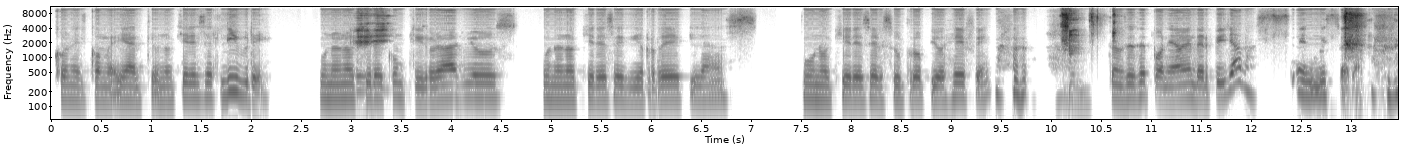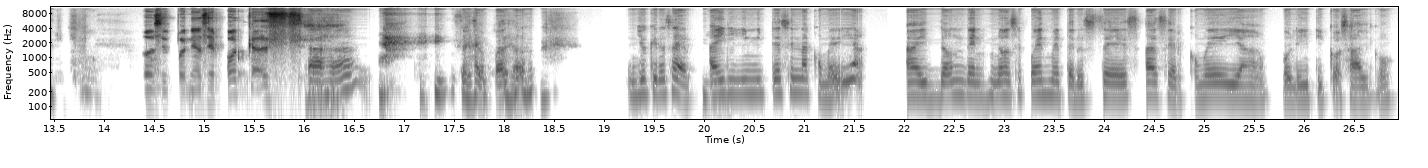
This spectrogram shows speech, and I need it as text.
con el comediante. Uno quiere ser libre, uno no quiere cumplir horarios, uno no quiere seguir reglas, uno quiere ser su propio jefe. Entonces se pone a vender pijamas en Instagram. o se pone a hacer podcast. Ajá. Eso pasa. Yo quiero saber, ¿hay límites en la comedia? ¿Hay donde no se pueden meter ustedes a hacer comedia, políticos, algo?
